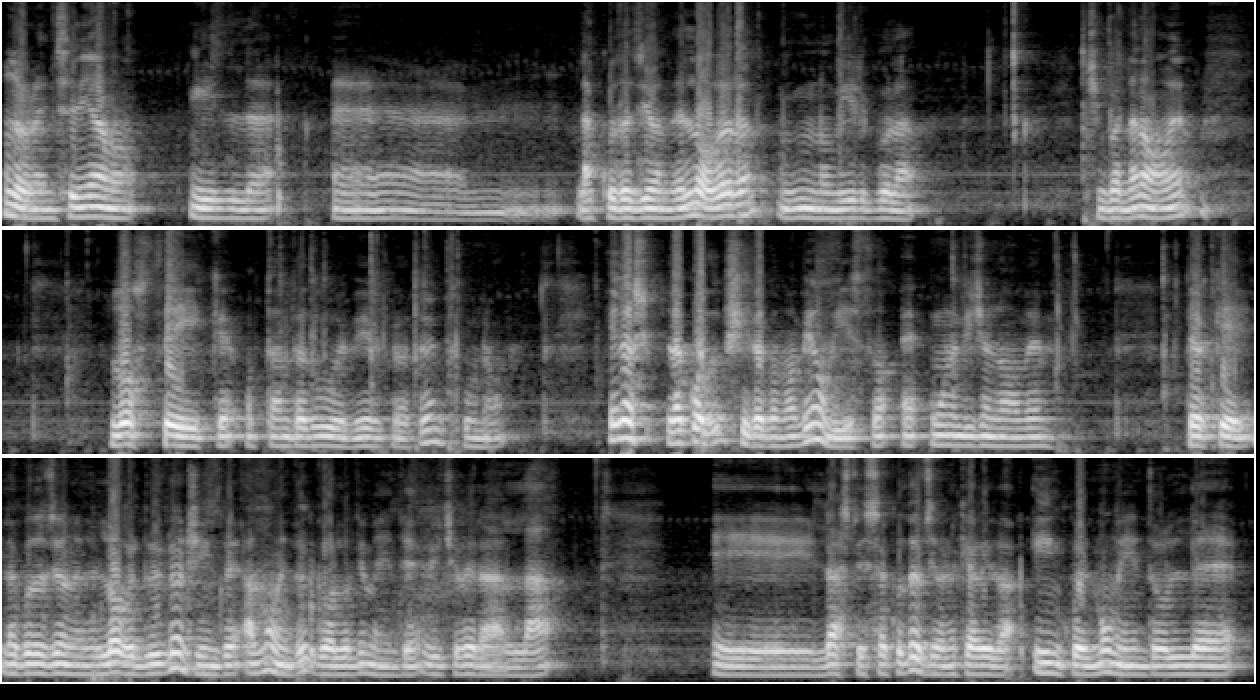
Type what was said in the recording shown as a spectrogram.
Allora, inseriamo il, eh, la quotazione dell'over 1,59, lo stake 82,31 e la, la quota uscita come abbiamo visto è 1,19 perché la quotazione dell'over 2,5 al momento del gol ovviamente riceverà la, eh, la stessa quotazione che aveva in quel momento le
